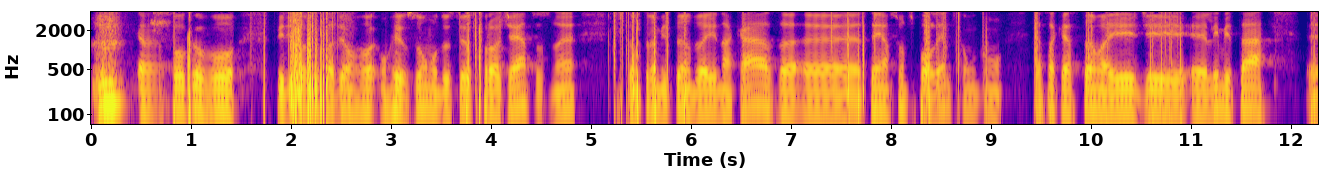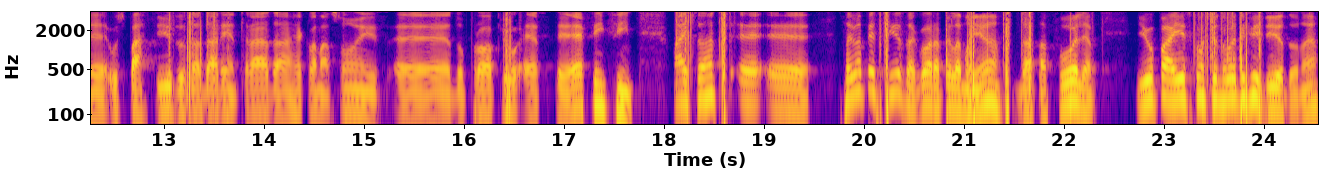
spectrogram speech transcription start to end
Daqui a pouco eu vou pedir para você fazer um, um, resumo dos seus projetos, né? Estão tramitando aí na casa, é, tem assuntos polêmicos, como, essa questão aí de é, limitar é, os partidos a darem entrada a reclamações do próprio STF, enfim. Mas antes, saiu uma pesquisa agora pela manhã, Datafolha, e o país continua dividido, né?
